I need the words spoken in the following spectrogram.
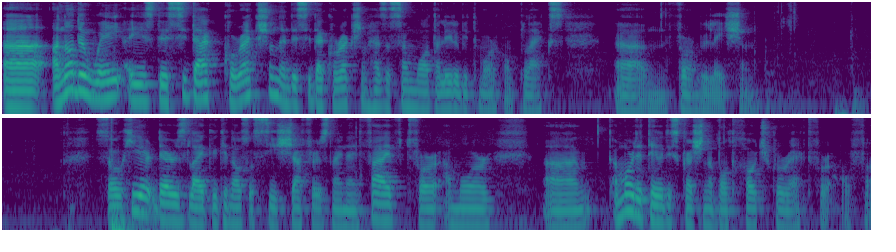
Uh, another way is the Šidák correction, and the Šidák correction has a somewhat a little bit more complex um, formulation. So here there's like, you can also see Shaffer's 995 for a more, um, a more detailed discussion about how to correct for alpha.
